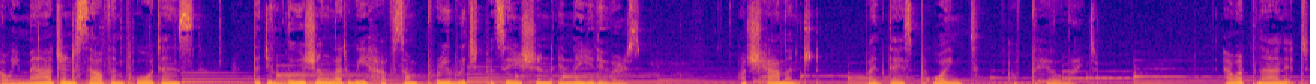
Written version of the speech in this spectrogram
our imagined self importance, the delusion that we have some privileged position in the universe, are challenged by this point of pale light. Our planet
